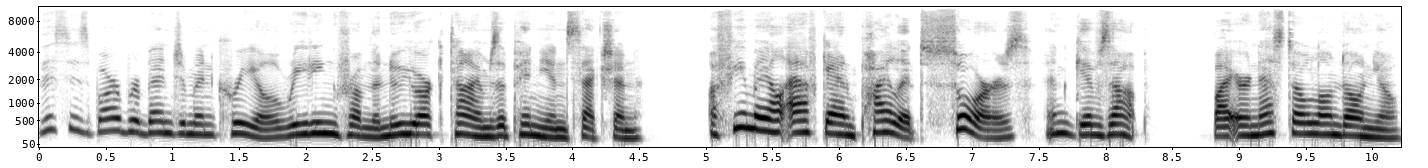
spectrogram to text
This is Barbara Benjamin Creel reading from the New York Times opinion section. A female Afghan pilot soars and gives up by Ernesto Londoño.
